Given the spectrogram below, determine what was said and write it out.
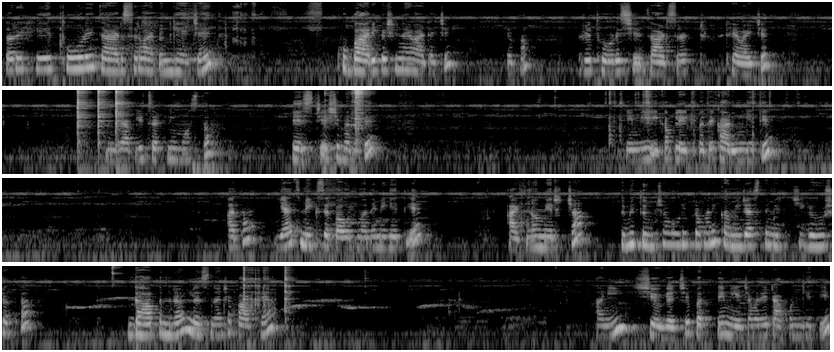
तर हे थोडे जाडसर वाटून घ्यायचे आहेत. खूप बारीक असे नाही वाटायचे. हे पहा असे थोडेसे जाडसर ठेवायचे म्हणजे आपली चटणी मस्त टेस्टी अशी बनते. हे मी एका प्लेटमध्ये काढून घेते. आता याच मिक्सर बाउलमध्ये मी घेते आठ नऊ मिरच्या. तुम्ही तुमच्या आवडीप्रमाणे कमी जास्त मिरची घेऊ शकता. दहा पंधरा लसणाच्या पाकळ्या. आणि शेवग्याचे पत्ते मी याच्यामध्ये टाकून घेते.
